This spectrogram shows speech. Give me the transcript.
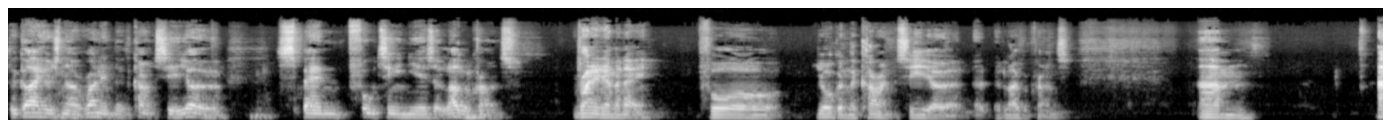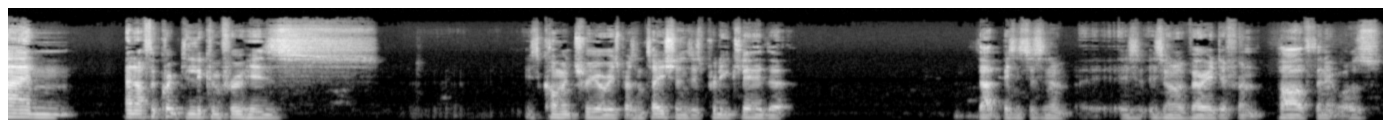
the guy who's now running, the current CEO, spent 14 years at Lagercrantz running M&A for Jorgen, the current CEO at, at, Lagercrantz. Um, and and after quickly looking through his his commentary or his presentations, it's pretty clear that that business is in a is, is on a very different path than it was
